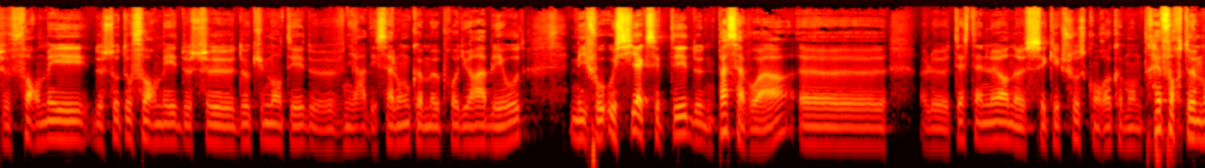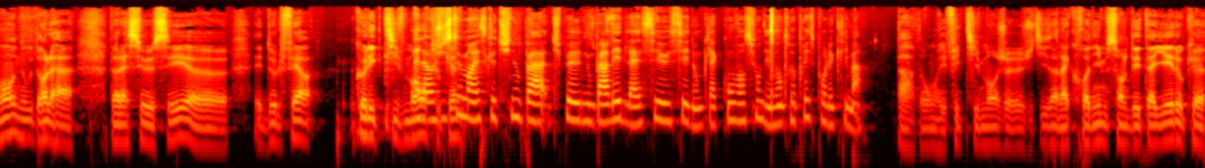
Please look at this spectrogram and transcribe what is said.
se former, de s'auto-former, de se documenter, de venir à des salons comme Produrable et autres. Mais il faut aussi accepter de ne pas savoir. Euh, le test and learn, c'est quelque chose qu'on recommande très fortement, nous, dans la, dans la CEC, euh, et de le faire collectivement. Alors justement, est-ce que tu, nous tu peux nous parler de la CEC, donc la Convention des entreprises pour le climat? Pardon, effectivement, j'utilise un acronyme sans le détailler. Donc, euh,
